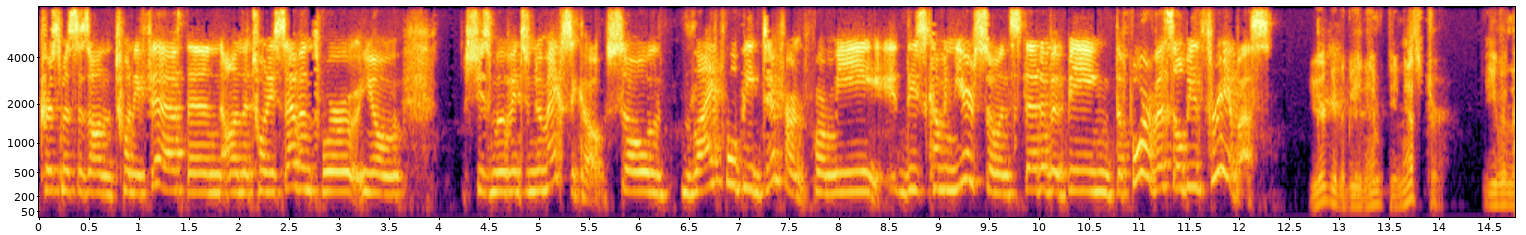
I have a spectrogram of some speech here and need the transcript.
Christmas is on the 25th, and on the 27th, we're, you know, she's moving to New Mexico. So life will be different for me these coming years. So instead of it being the four of us, it'll be the three of us. You're going to be an empty nester. even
